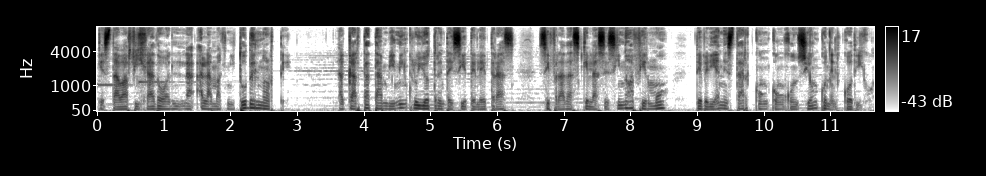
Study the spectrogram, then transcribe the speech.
que estaba fijado a la, magnitud del norte, la carta también incluyó 37 letras cifradas que el asesino afirmó deberían estar con conjunción con el código,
